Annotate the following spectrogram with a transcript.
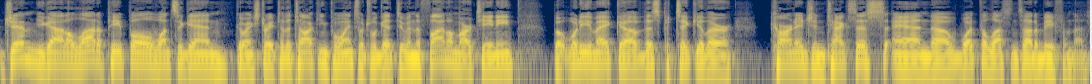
Jim, you got a lot of people once again going straight to the talking points, which we'll get to in the final martini. But what do you make of this particular carnage in Texas and uh, what the lessons ought to be from this.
